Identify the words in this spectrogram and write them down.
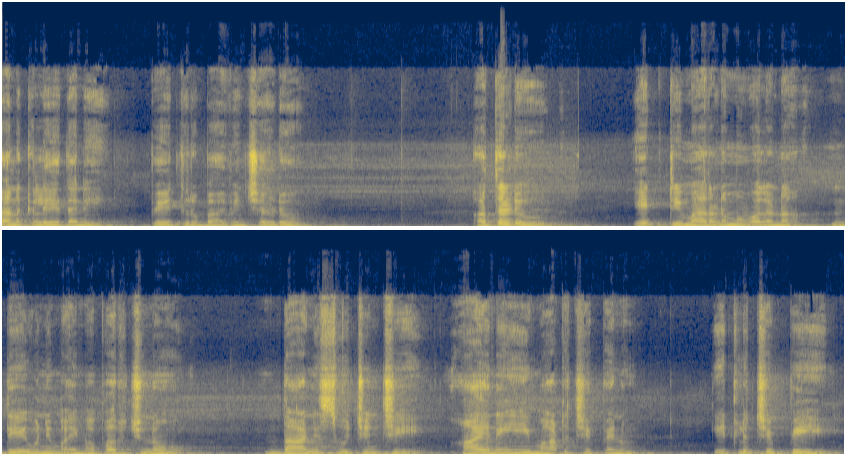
తనకు లేదని పేతురు భావించాడు. అతడు ఎట్టి మరణము వలన దేవుని మహిమపరచును. దాన్ని సూచించి ఆయన ఈ మాట చెప్పాను. ఇట్లు చెప్పి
